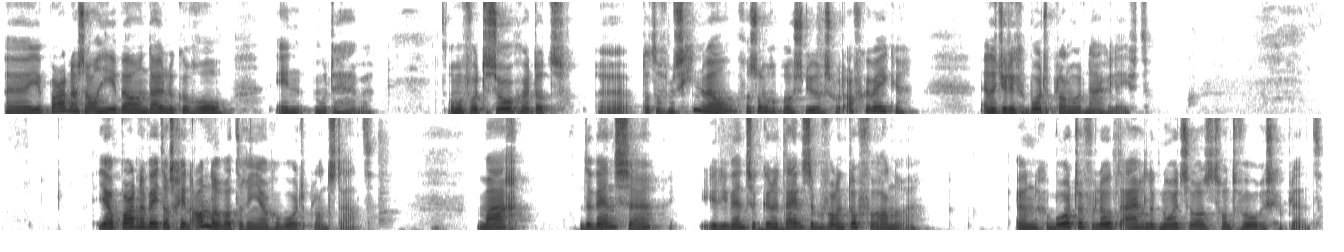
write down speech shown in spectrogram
Uh, je partner zal hier wel een duidelijke rol in moeten hebben. Om ervoor te zorgen dat, uh, dat er misschien wel van sommige procedures wordt afgeweken. En dat jullie geboorteplan wordt nageleefd. Jouw partner weet als geen ander wat er in jouw geboorteplan staat. Maar de wensen, jullie wensen, kunnen tijdens de bevalling toch veranderen. Een geboorte verloopt eigenlijk nooit zoals het van tevoren is gepland.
